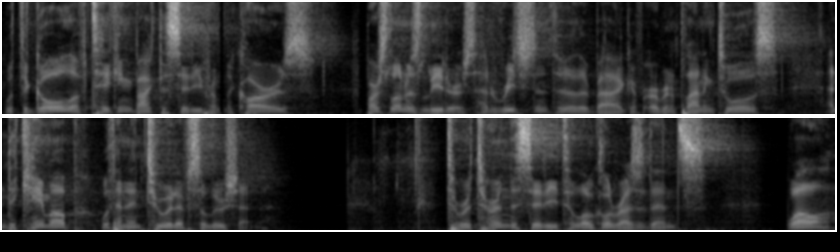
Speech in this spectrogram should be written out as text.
With the goal of taking back the city from the cars, Barcelona's leaders had reached into their bag of urban planning tools and they came up with an intuitive solution. To return the city to local residents, well,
